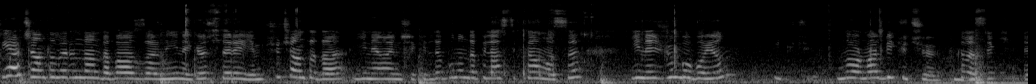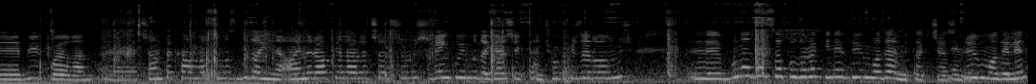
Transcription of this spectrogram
diğer çantalarından da bazılarını yine göstereyim. Şu çanta da yine aynı şekilde. Bunun da plastik kanvası yine jumbo boyun Bir küçük. normal bir küçüğü. Klasik e, büyük boy olan e, çanta kanvasımız. Bu da yine aynı rafyalarla çalışılmış. Renk uyumu da gerçekten çok güzel olmuş. E, buna da sap olarak yine düğüm model mi takacağız? Evet. Düğüm modelin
